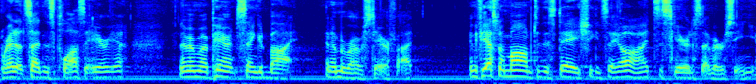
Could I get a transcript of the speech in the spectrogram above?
right outside this plaza area. And I remember my parents saying goodbye. And I remember I was terrified. And if you ask my mom to this day, she can say, Oh, it's the scariest I've ever seen you.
